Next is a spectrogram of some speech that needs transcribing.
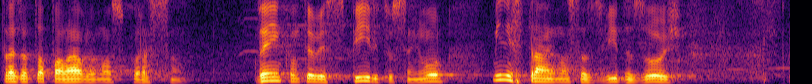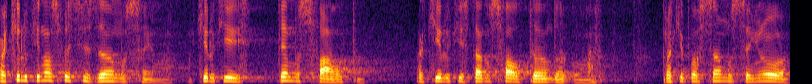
Traz a tua palavra ao nosso coração. Vem com teu espírito, Senhor, ministrar em nossas vidas hoje aquilo que nós precisamos, Senhor, aquilo que temos falta aquilo que está nos faltando agora, para que possamos, Senhor,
